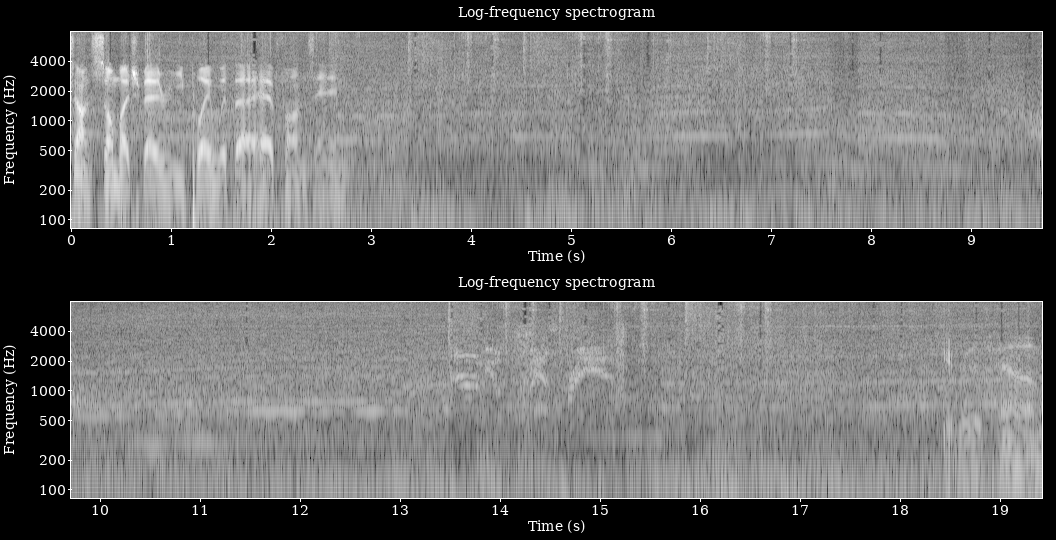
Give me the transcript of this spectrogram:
Sounds so much better when you play with uh, headphones in. Get rid of him.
